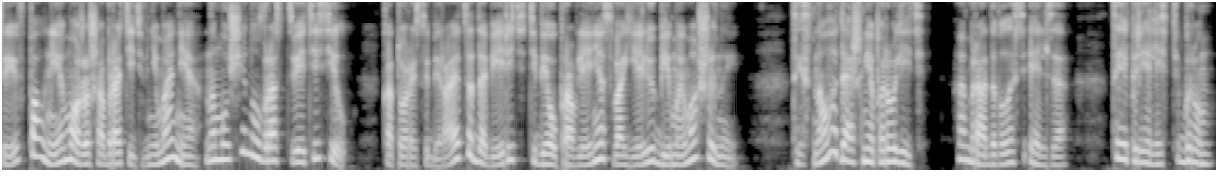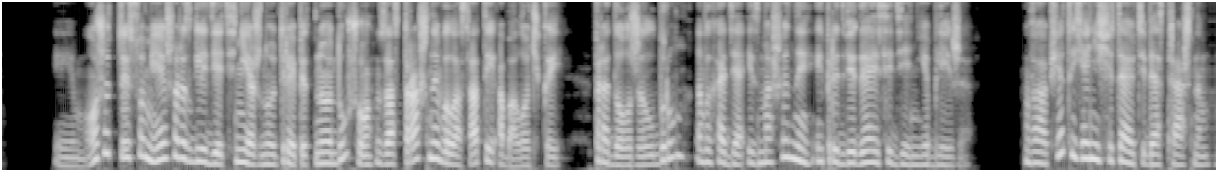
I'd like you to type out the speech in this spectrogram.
ты вполне можешь обратить внимание на мужчину в расцвете сил, который собирается доверить тебе управление своей любимой машиной. «Ты снова дашь мне порулить?» — обрадовалась Эльза. «Ты прелесть, Брун». «И, может, ты сумеешь разглядеть нежную трепетную душу за страшной волосатой оболочкой», — продолжил Брун, выходя из машины и придвигая сиденье ближе. «Вообще-то я не считаю тебя страшным»,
